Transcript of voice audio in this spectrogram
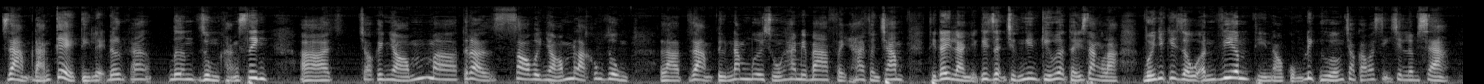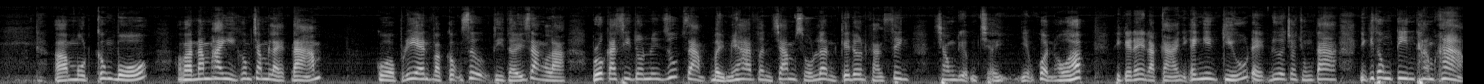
giảm đáng kể tỷ lệ đơn kháng, đơn dùng kháng sinh à, cho cái nhóm à, tức là so với nhóm là không dùng là giảm từ 50 xuống 23,2% thì đây là những cái dẫn chứng nghiên cứu là thấy rằng là với những cái dấu ấn viêm thì nó cũng định hướng cho các bác sĩ trên lâm sàng. À, một công bố vào năm 2008 của Brian và cộng sự thì thấy rằng là procalcitonin giúp giảm 72% số lần kê đơn kháng sinh trong điểm chảy nhiễm khuẩn hô hấp. Thì cái này là cái những cái nghiên cứu để đưa cho chúng ta những cái thông tin tham khảo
